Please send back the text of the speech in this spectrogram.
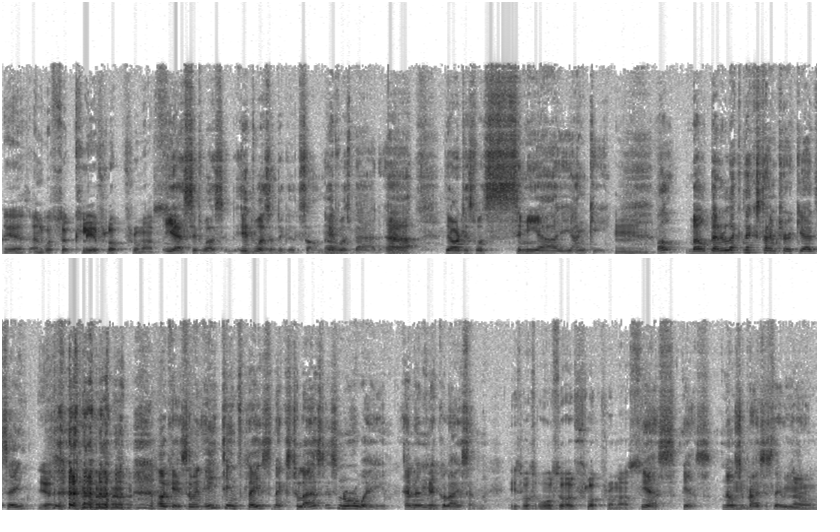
Yes, and it was a clear flop from us. Yes, it was. It wasn't a good song. It was bad. Uh, the artist was Semiha Yankı. Well, well, better luck next time, Turkey. I'd say. Yes. Okay, so in 18th place, next to last, is Norway. Ellen Okay. Nikolaysen. It was also a flop from us. Yes, yes. No hmm. surprises there either. No.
